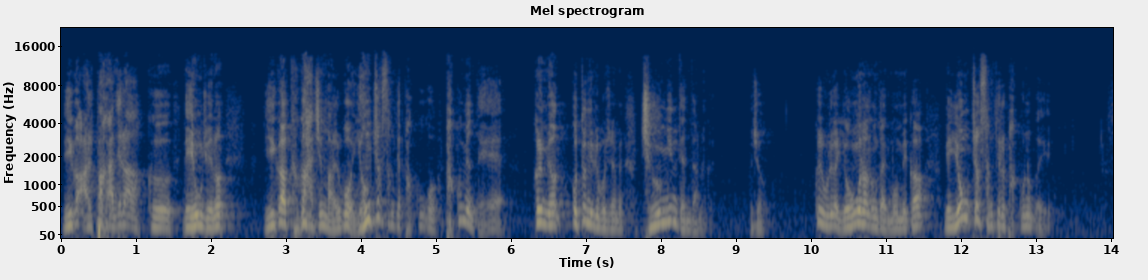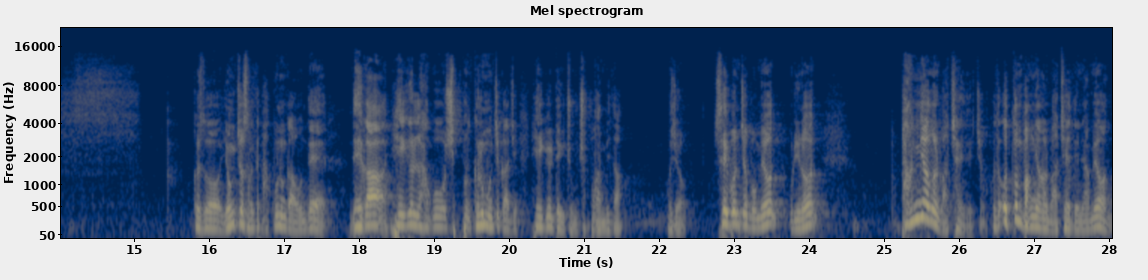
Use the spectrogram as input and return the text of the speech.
네가 알 바가 아니라 그 내용 중에는 네가 그거 하지 말고 영적 상태 바꾸고 바꾸면 돼. 그러면 어떤 일이 벌어지냐면 정인 된다는 거예요. 그죠? 그래서 우리가 영원한 응답이 뭡니까? 내 영적 상태를 바꾸는 거예요. 그래서 영적 상태 바꾸는 가운데 내가 해결하고 싶은 그런 문제까지 해결되기 좀 축복합니다. 그죠? 세 번째 보면 우리는 방향을 맞춰야 되죠. 근데 어떤 방향을 맞춰야 되냐면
